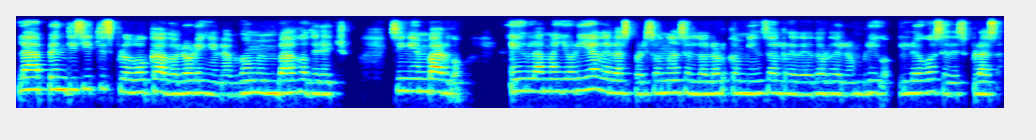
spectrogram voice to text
La apendicitis provoca dolor en el abdomen bajo derecho. Sin embargo, en la mayoría de las personas el dolor comienza alrededor del ombligo y luego se desplaza.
